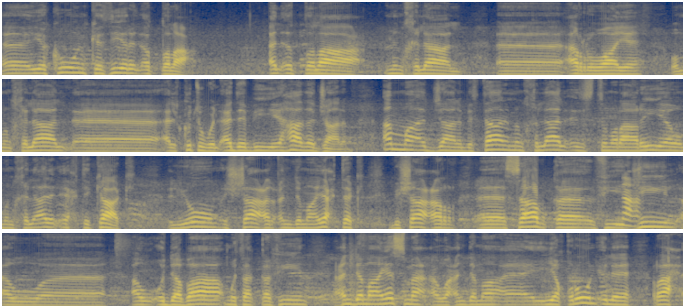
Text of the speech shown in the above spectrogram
آه، يكون كثير الاطلاع. الاطلاع من خلال آه، الرواية ومن خلال آه، الكتب الأدبية هذا جانب. أما الجانب الثاني من خلال الاستمرارية ومن خلال الاحتكاك اليوم الشاعر عندما يحتك بشاعر سابقه في نعم. جيل أو أو أدباء مثقفين عندما يسمع وعندما يقرون إليه راح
